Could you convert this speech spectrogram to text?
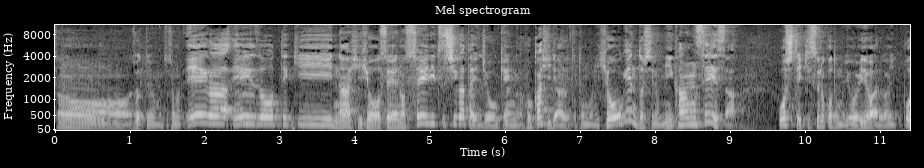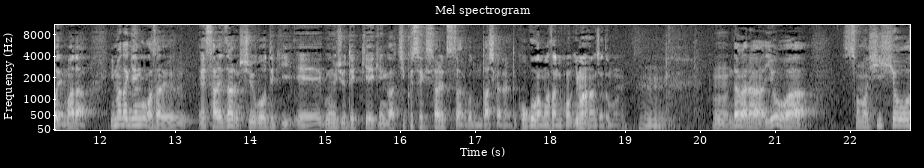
そのちょっと読むとその映画映像的な批評性の成立しがたい条件が不可避であるとともに表現としての未完成さを指摘することも容易ではあるが一方でまだ未だ言語化されるえされざる集合的、えー群衆的経験が蓄積されつつあることも確かであるってここがまさにこの今の話だと思うね。うんうん、だから要はその批評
